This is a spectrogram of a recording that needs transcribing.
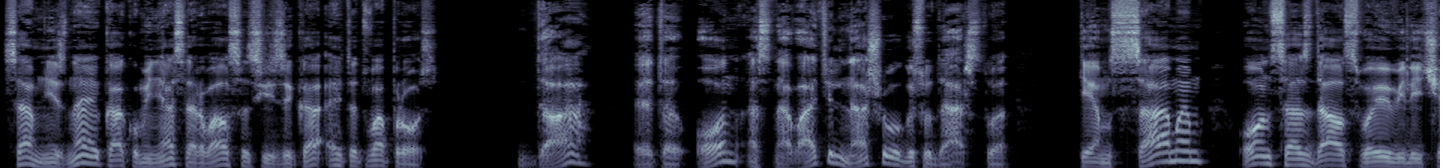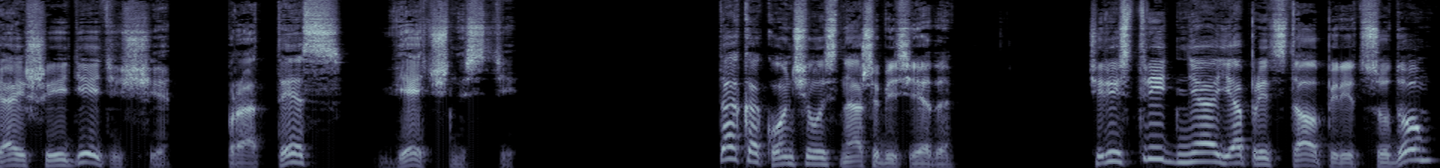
Сам не знаю, как у меня сорвался с языка этот вопрос. «Да, это он основатель нашего государства. Тем самым он создал свое величайшее детище – протез вечности. Так окончилась наша беседа. Через три дня я предстал перед судом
